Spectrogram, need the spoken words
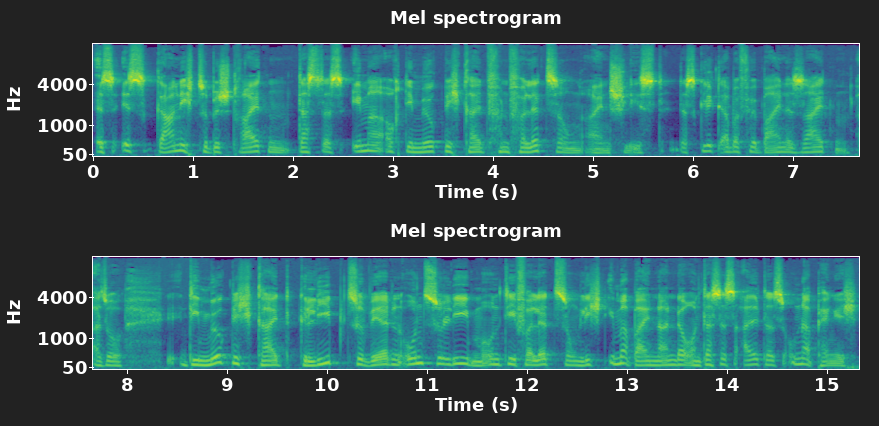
es ist gar nicht zu bestreiten, dass das immer auch die Möglichkeit von Verletzungen einschließt. Das gilt aber für beide Seiten. Also die Möglichkeit, geliebt zu werden und zu lieben und die Verletzung liegt immer beieinander und das ist altersunabhängig.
